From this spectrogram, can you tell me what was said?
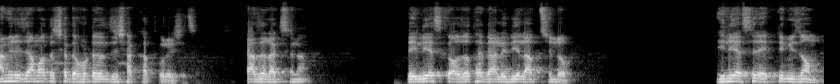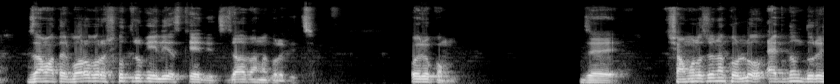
আমিরে জামাতের সাথে হোটেলে যে সাক্ষাৎ করে এসেছে, কাজে লাগছে না। ইলিয়াসকে অযথা গালি দিয়ে লাভ ছিল। ইলিয়াসের অ্যাক্টিভিজম জামাতের বড় বড় শত্রুকে ইলিয়াস খেয়ে দিচ্ছে জয় বাংলা করে দিচ্ছে। ওই রকম যে সমালোচনা করলেও একদম দূরে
